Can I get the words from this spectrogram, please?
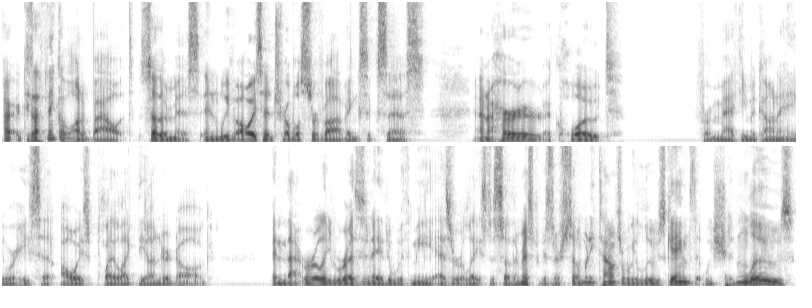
uh, because I, I think a lot about Southern Miss, and we've always had trouble surviving success. And I heard a quote from Matthew McConaughey where he said, "Always play like the underdog." and that really resonated with me as it relates to Southern Miss because there's so many times where we lose games that we shouldn't lose.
